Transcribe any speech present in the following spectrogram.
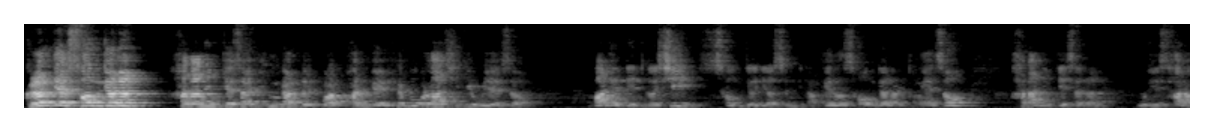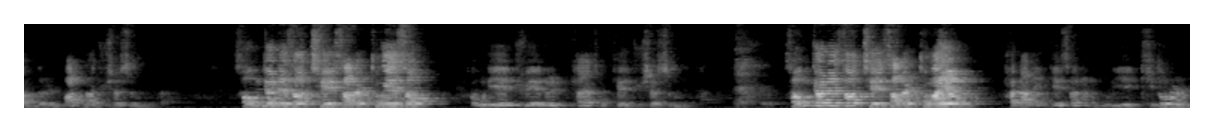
그런데 성전은 하나님께서 인간들과 관계 회복을 하시기 위해서 마련된 것이 성전이었습니다. 그래서 성전을 통해서 하나님께서는 우리 사람들을 만나 주셨습니다. 성전에서 제사를 통해서 우리의 죄를 대속해 주셨습니다. 성전에서 제사를 통하여 하나님께서는 우리의 기도를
